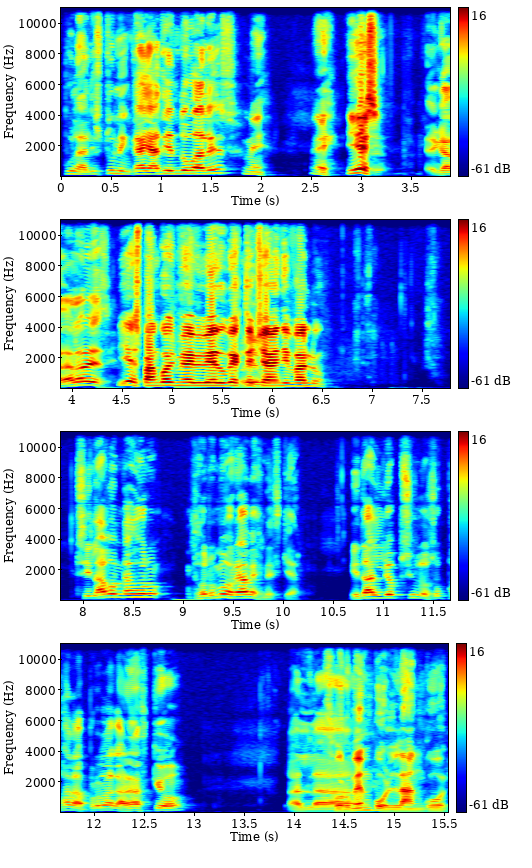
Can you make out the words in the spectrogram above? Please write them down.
που λαλείς του νικά γιατί δεν το βάλες; Ναι. Ε, yes. ε, κατάλαβες; Yes, παγκόσμιο επίπεδο παίκτες Λοιπόν. και να την βάλουν. Ψηλά κοντά θεωρώ- θεωρούμε ωραία παιχνίδια. Ήταν λίγο ψηλός σου πάρα πρώτα κανένα δυο. Αλλά... Φορούμε πολλά γκολ.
